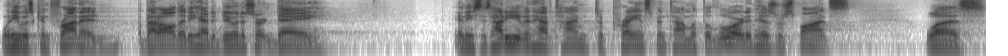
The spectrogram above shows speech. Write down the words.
when he was confronted about all that he had to do in a certain day, and he says, How do you even have time to pray and spend time with the Lord? And his response was,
